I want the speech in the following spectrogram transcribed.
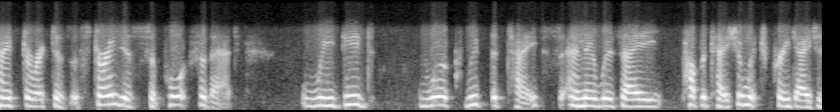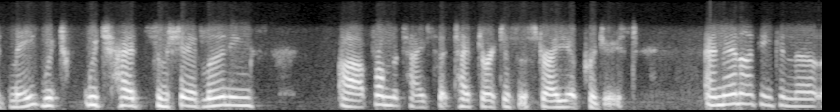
TAFE Directors Australia's support for that, we did work with the TAFEs, and there was a publication which predated me, which which had some shared learnings uh, from the TAFEs that TAFE Directors Australia produced. And then I think in the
